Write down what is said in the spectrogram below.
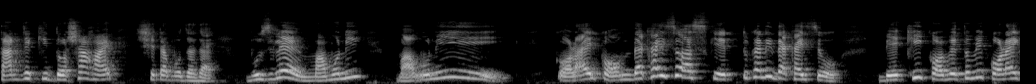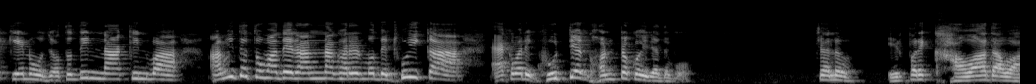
তার যে কি দশা হয়, সেটা বোঝা যায়। বুঝলে মামনি? মামনি, কড়াই কম দেখাইছো আজকে, একটুখানি দেখাইছো। দেখি কবে তুমি কড়াই কেনো, যতদিন না কিনবা। আমি তো তোমাদের রান্নাঘরের মধ্যে ঢুইকা একেবারে ঘুরতে ঘন্ট কইরা দেবো। চলো, এরপরে খাওয়া দাওয়া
